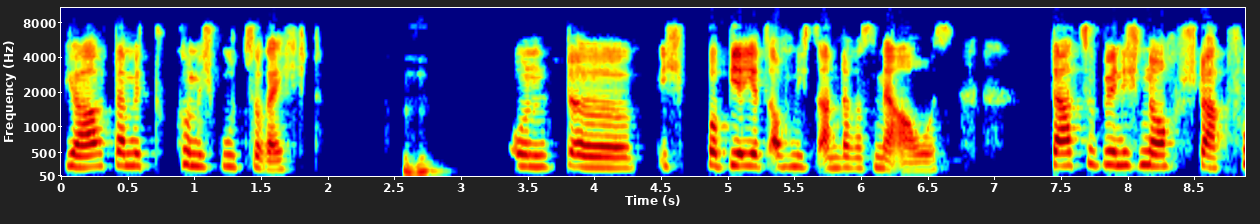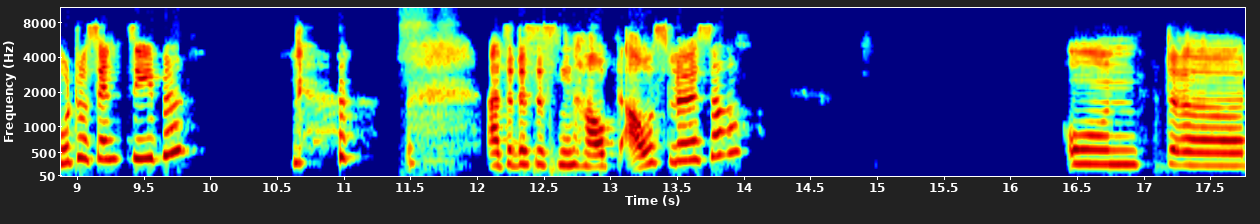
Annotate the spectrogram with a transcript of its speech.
Ja, damit komme ich gut zurecht. Mhm. Und äh, ich probiere jetzt auch nichts anderes mehr aus. Dazu bin ich noch stark fotosensibel. also das ist ein Hauptauslöser. Und äh,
